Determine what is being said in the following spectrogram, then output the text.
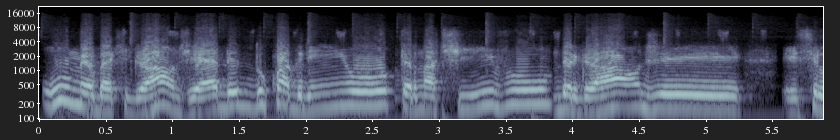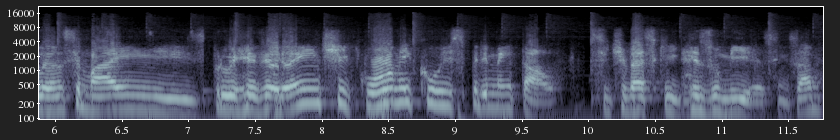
O meu background é do quadrinho alternativo, underground, esse lance mais pro irreverente, cômico e experimental se tivesse que resumir, assim, sabe?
